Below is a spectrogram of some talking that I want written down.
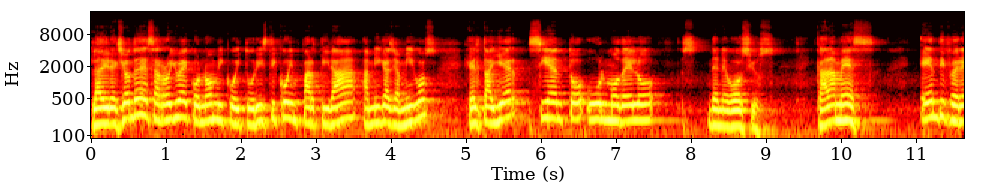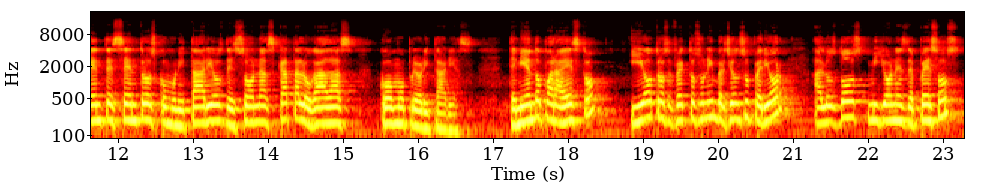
La Dirección de Desarrollo Económico y Turístico impartirá, amigas y amigos, el taller Siento un modelo de negocios cada mes en diferentes centros comunitarios de zonas catalogadas como prioritarias, teniendo para esto y otros efectos una inversión superior a los 2 millones de pesos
